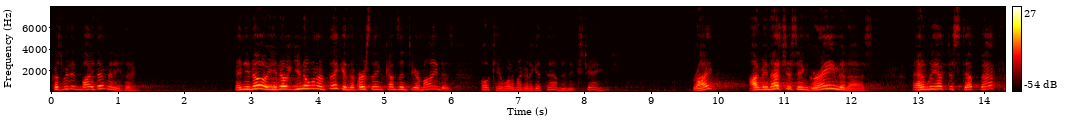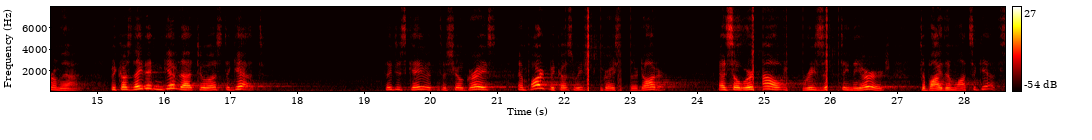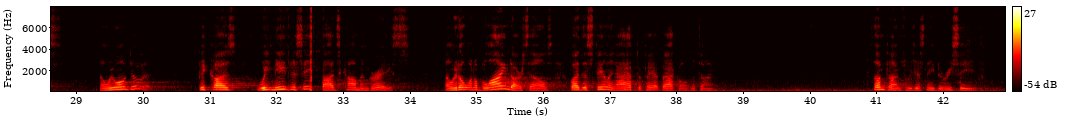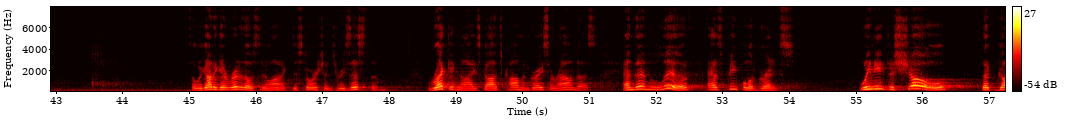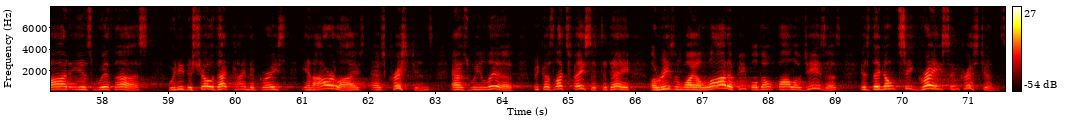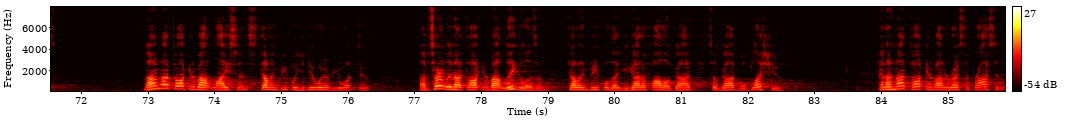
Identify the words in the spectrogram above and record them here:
because we didn't buy them anything. And you know, you know, you know what I'm thinking. The first thing that comes into your mind is, okay, what am I going to get them in exchange? Right? I mean, that's just ingrained in us. And we have to step back from that because they didn't give that to us to get. They just gave it to show grace, in part because we've shown grace to their daughter. And so we're now resisting the urge to buy them lots of gifts. And we won't do it because we need to see God's common grace. And we don't want to blind ourselves by this feeling I have to pay it back all the time. Sometimes we just need to receive. So we got to get rid of those demonic distortions, resist them, recognize God's common grace around us, and then live as people of grace. We need to show that God is with us. We need to show that kind of grace in our lives as Christians as we live. Because let's face it, today, a reason why a lot of people don't follow Jesus is they don't see grace in Christians. Now, I'm not talking about license, telling people you do whatever you want to. I'm certainly not talking about legalism, telling people that you got to follow God so God will bless you. And I'm not talking about a reciprocity.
